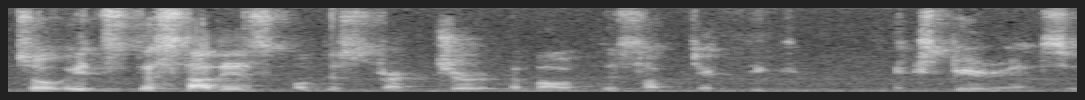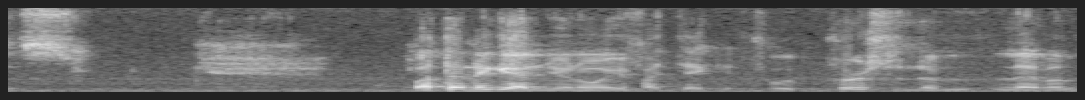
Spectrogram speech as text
So it's the studies of the structure about the subjective experiences. But then again, you know, if I take it to a personal level,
